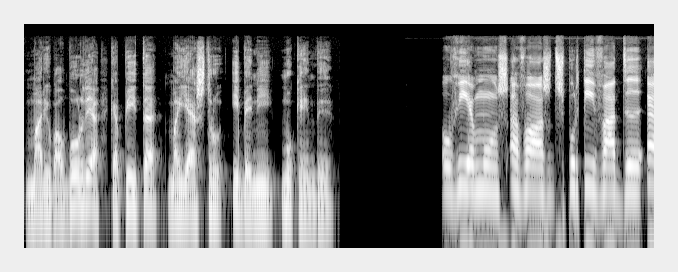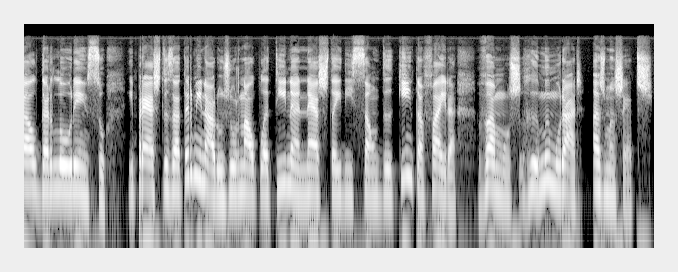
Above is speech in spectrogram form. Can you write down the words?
Mário Balbúrdia, Capita, Maestro e Beni Mukende. Ouvíamos a voz desportiva de Elder Lourenço e prestes a terminar o Jornal Platina nesta edição de quinta-feira, vamos rememorar as manchetes.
